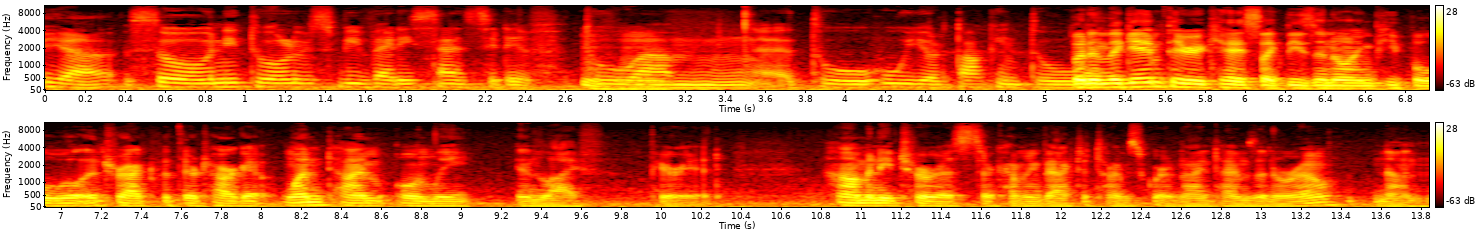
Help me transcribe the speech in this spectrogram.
yeah. So we need to always be very sensitive to Mhm. um, to who you're talking to. But in the game theory case, like these annoying people will interact with their target one time only in life, period. How many tourists are coming back to Times Square nine times in a row? None.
